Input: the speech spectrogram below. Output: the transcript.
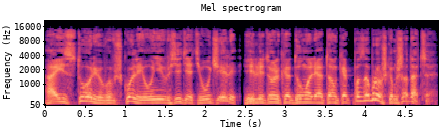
«А историю вы в школе и университете учили или только думали о том, как по заброшкам шататься?»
